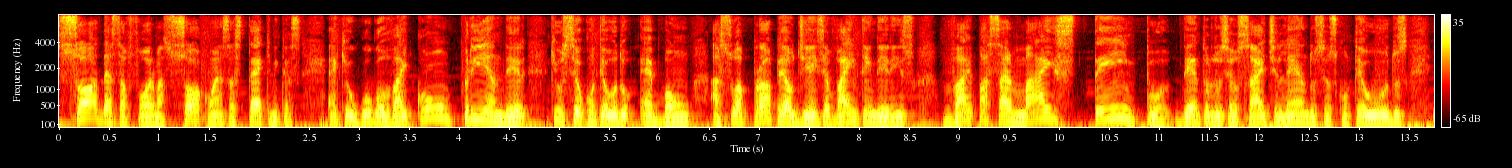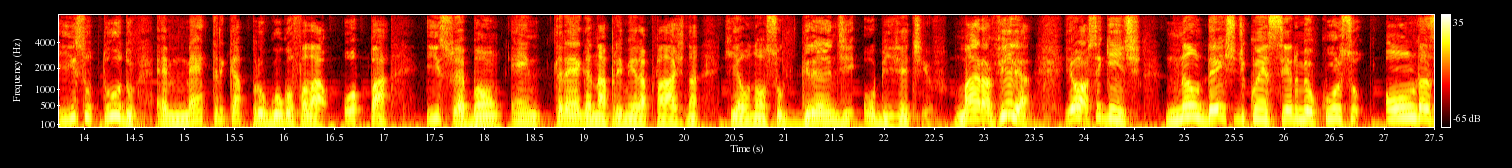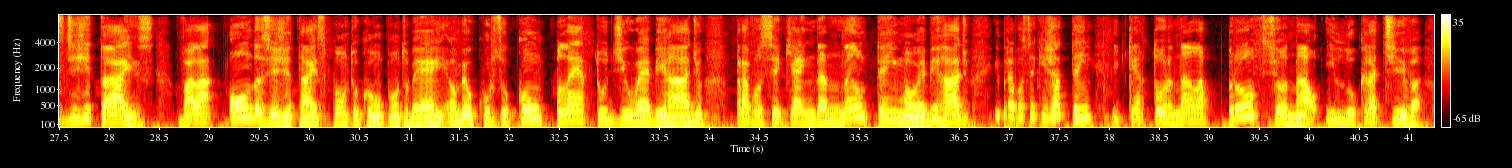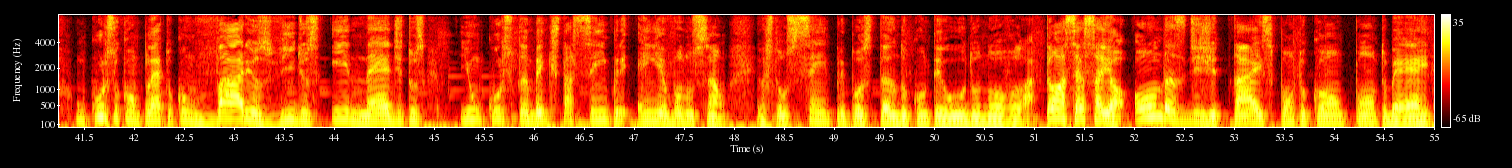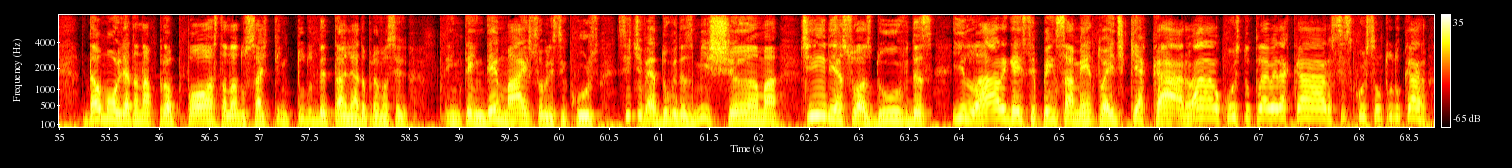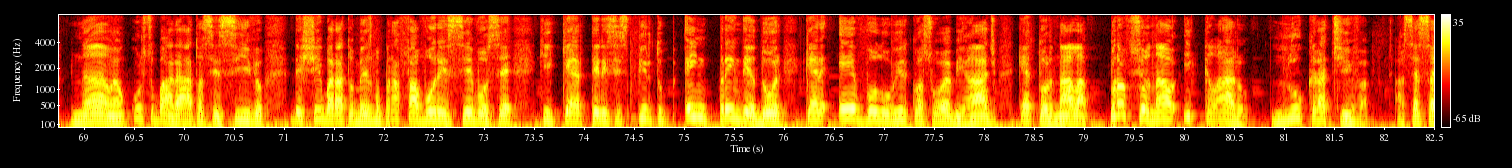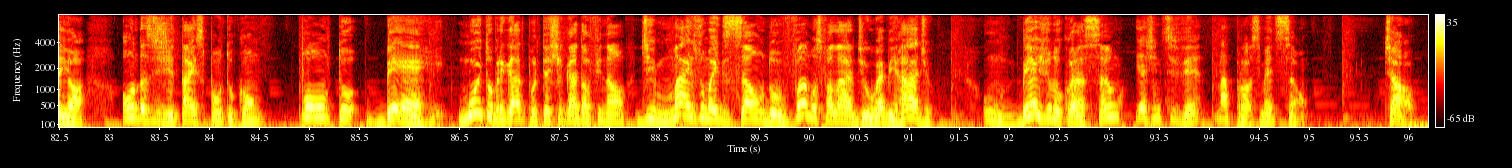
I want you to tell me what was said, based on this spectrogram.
Só dessa forma, só com essas técnicas, é que o Google vai compreender que o seu conteúdo é bom, a sua própria audiência vai entender isso, vai passar mais tempo dentro do seu site lendo seus conteúdos, e isso tudo é métrica para o Google falar: opa, isso é bom, entrega na primeira página, que é o nosso grande objetivo. Maravilha? E ó, seguinte, não deixe de conhecer o meu curso Ondas Digitais. Vai lá, ondasdigitais.com.br é o meu curso completo de web rádio para você que ainda não tem uma web rádio e para você que já tem e quer torná-la profissional e lucrativa. Um curso completo com vários vídeos inéditos e um curso também que está sempre em evolução. Eu estou sempre postando conteúdo novo lá. Então acessa aí, ó, ondasdigitais.com.br, dá uma olhada na proposta lá do site, tem tudo detalhado para você entender mais sobre esse curso. Se tiver dúvidas, me chama, tire as suas dúvidas e larga esse pensamento aí de que é caro. Ah, o curso do Kleber é caro, esses cursos são tudo caro. Não, é um curso barato, acessível. Deixei barato mesmo para favorecer você que quer ter esse espírito empreendedor, quer evoluir com a sua web rádio, quer torná-la profissional e, claro, lucrativa. Acesse aí, ó, ondasdigitais.com.br muito obrigado por ter chegado ao final de mais uma edição do Vamos Falar de Web Rádio. Um beijo no coração e a gente se vê na próxima edição. Tchau!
